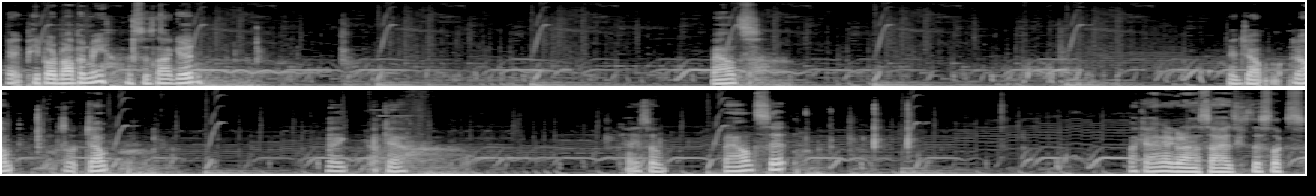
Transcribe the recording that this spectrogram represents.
Okay, people are bumping me. This is not good. Bounce. Okay, jump, jump, so jump. Okay, okay. Okay, so bounce it. Okay, I'm gonna go on the sides because this looks...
